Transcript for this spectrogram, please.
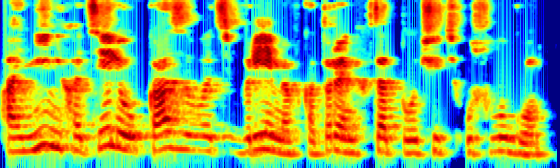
они не хотели указывать время, в которое они хотят получить услугу.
